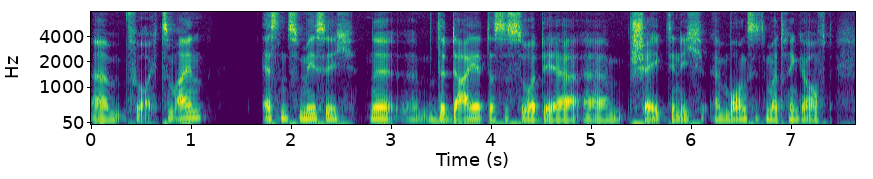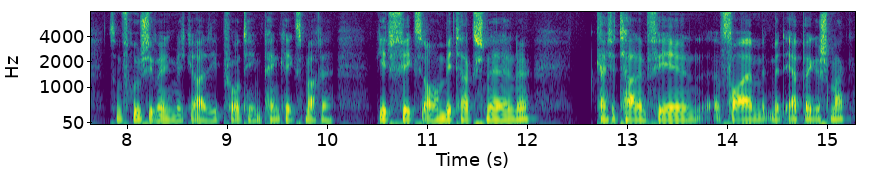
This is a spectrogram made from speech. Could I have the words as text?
ähm, für euch. Zum einen essensmäßig, ne, ähm, The Diet, das ist so der ähm, Shake, den ich äh, morgens immer trinke, oft zum Frühstück, wenn ich mich gerade die Protein Pancakes mache. Geht fix, auch mittags schnell, ne? Kann ich total empfehlen, äh, vor allem mit, mit Erdbeergeschmack.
